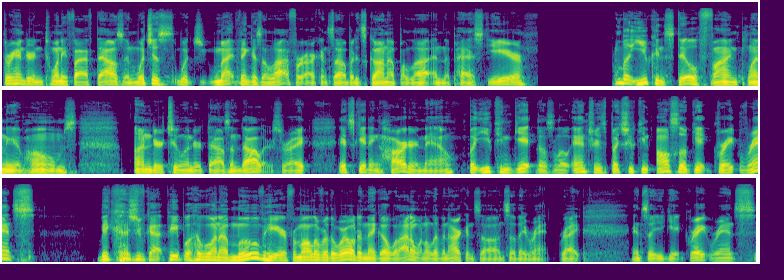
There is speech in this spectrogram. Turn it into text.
325,000, which is which you might think is a lot for Arkansas, but it's gone up a lot in the past year. But you can still find plenty of homes under $200,000, right? It's getting harder now, but you can get those low entries, but you can also get great rents because you've got people who want to move here from all over the world and they go, Well, I don't want to live in Arkansas. And so they rent, right? And so you get great rents.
